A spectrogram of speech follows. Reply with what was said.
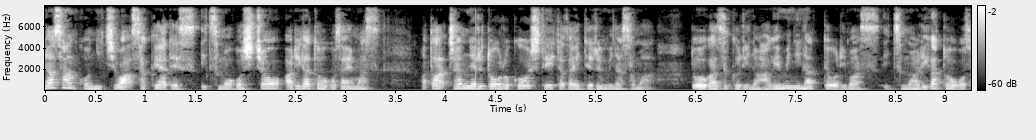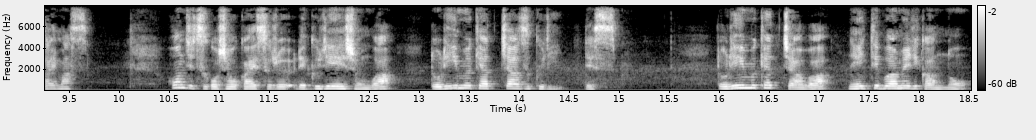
皆さんこんにちは、さくやです。いつもご視聴ありがとうございます。また、チャンネル登録をしていただいている皆様、動画作りの励みになっております。いつもありがとうございます。本日ご紹介するレクリエーションは、ドリームキャッチャー作りです。ドリームキャッチャーはネイティブアメリカンの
